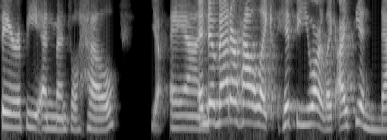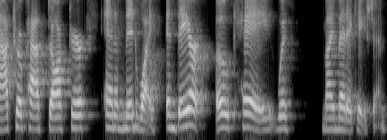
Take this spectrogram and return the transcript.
therapy and mental health Yeah. and, and no matter how like hippie you are like i see a naturopath doctor and a Mhm. midwife and they are okay with my medication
